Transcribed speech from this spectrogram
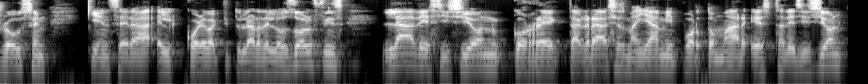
Rosen quien será el quarterback titular de los Dolphins la decisión correcta. Gracias Miami por tomar esta decisión.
